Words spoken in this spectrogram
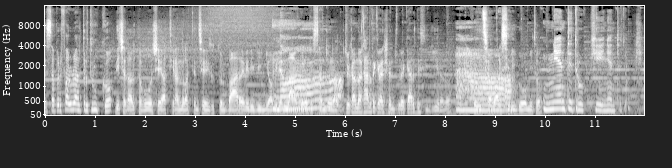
sta per fare un altro trucco? Dice ad alta voce, attirando l'attenzione di tutto il bar e vedi gli gnomi no. nell'angolo che stanno gio- giocando a carte, che lasciano giù le carte e si girano. Ah. E iniziano a darsi di gomito. Niente trucchi, niente trucchi.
